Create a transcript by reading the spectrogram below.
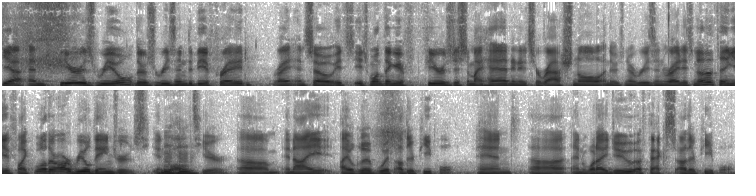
Yeah, and fear is real. There's reason to be afraid, right? And so it's it's one thing if fear is just in my head and it's irrational and there's no reason, right? It's another thing if like, well, there are real dangers involved Mm-hmm. here, um, and I I live with other people, and uh, and what I do affects other people.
